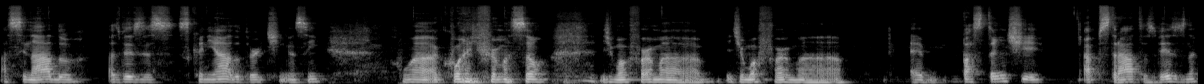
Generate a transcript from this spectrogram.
assinado, às vezes escaneado, tortinho assim, com a, com a informação de uma forma de uma forma é, bastante abstrata às vezes, né?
